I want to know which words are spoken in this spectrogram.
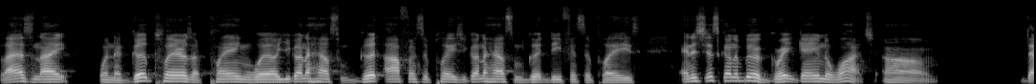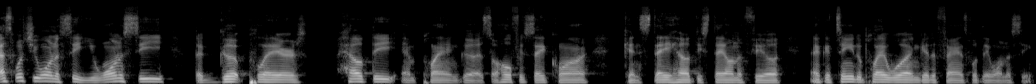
Last night when the good players are playing well, you're going to have some good offensive plays. You're going to have some good defensive plays. And it's just going to be a great game to watch. Um, that's what you want to see. You want to see the good players healthy and playing good. So hopefully Saquon can stay healthy, stay on the field, and continue to play well and get the fans what they want to see.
